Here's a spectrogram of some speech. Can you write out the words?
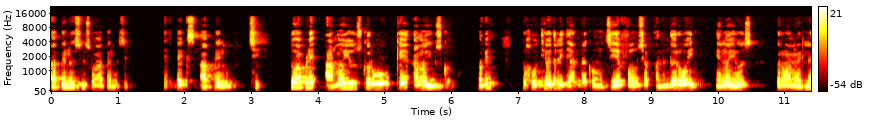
આપેલું છે. શું આપેલું છે? એફએક્સ આપેલું છે. તો આપણે આનો યુઝ કરવો કે આનો યુઝ કરવો? ઓકે? તો સૌથી વધારે ધ્યાન રાખવાનું જે ફંક્શન અંદર હોય એનો યુઝ કરવાનો. એટલે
